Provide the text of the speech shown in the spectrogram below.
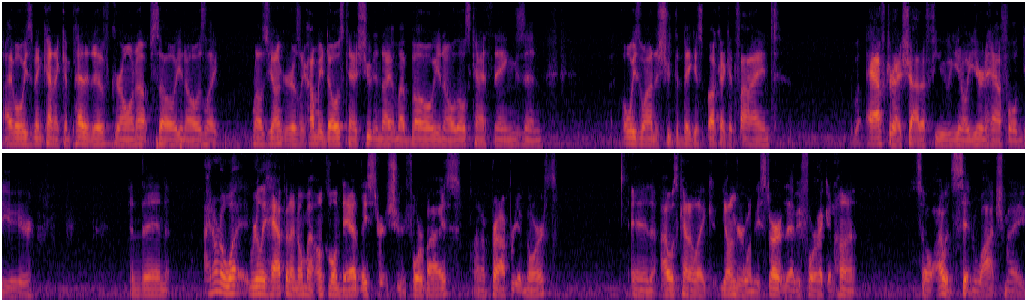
I've always been kind of competitive growing up. So you know, I was like when I was younger, I was like, how many does can I shoot a night with my bow? You know, those kind of things, and always wanted to shoot the biggest buck I could find. After I shot a few, you know, year and a half old deer, and then I don't know what really happened. I know my uncle and dad they started shooting four bys on a property up north, and I was kind of like younger when they started that before I could hunt. So I would sit and watch my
